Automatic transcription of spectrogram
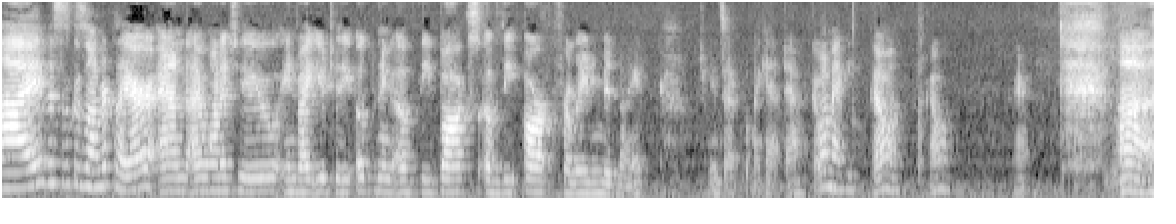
Hi, this is Cassandra Clare, and I wanted to invite you to the opening of the box of the ARC for Lady Midnight, which means I put my cat down. Go on, Maggie. Go on. Go on. Uh,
